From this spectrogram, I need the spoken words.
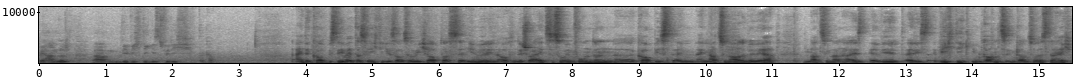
behandelt. Ähm, wie wichtig ist für dich der Cup? Nein, der Cup ist immer etwas Wichtiges. Also ich habe das äh, immer in, auch in der Schweiz so empfunden. Äh, Cup ist ein, ein nationaler Bewerb. National heißt, er, wird, er ist wichtig in ganz, in ganz Österreich.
